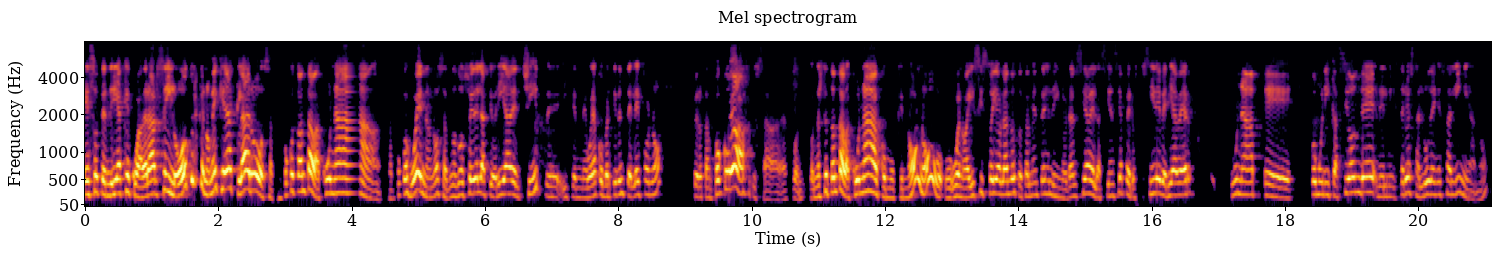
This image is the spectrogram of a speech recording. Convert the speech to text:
eso tendría que cuadrarse. Y lo otro es que no me queda claro, o sea, tampoco tanta vacuna, tampoco es bueno, ¿no? O sea, no, no soy de la teoría del chip de, y que me voy a convertir en teléfono, pero tampoco, o sea, ponerse tanta vacuna como que no, ¿no? O, bueno, ahí sí estoy hablando totalmente de la ignorancia de la ciencia, pero sí debería haber una eh, comunicación de, del Ministerio de Salud en esa línea, ¿no?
